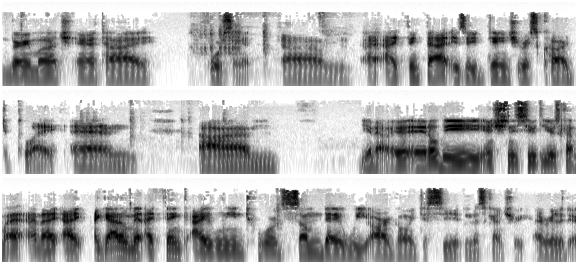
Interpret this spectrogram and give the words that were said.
very much anti forcing it. Um, I, I, think that is a dangerous card to play, and um, you know, it, will be interesting to see what the years come. And I, I, I got to admit, I think I lean towards someday we are going to see it in this country. I really do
